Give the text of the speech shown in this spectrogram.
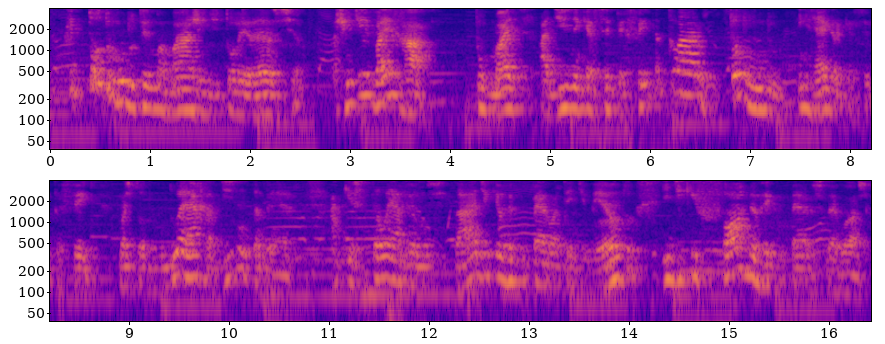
Porque todo mundo tem uma margem de tolerância. A gente vai errar. Por mais a Disney quer ser perfeita, claro, todo mundo em regra quer ser perfeito, mas todo mundo erra, a Disney também erra. A questão é a velocidade que eu recupero o atendimento e de que forma eu recupero esse negócio.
